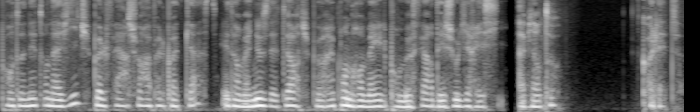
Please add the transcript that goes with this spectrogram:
Pour donner ton avis, tu peux le faire sur Apple Podcast et dans ma newsletter, tu peux répondre aux mails pour me faire des jolis récits. À bientôt. Colette.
